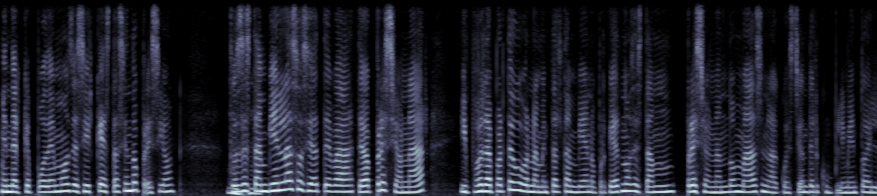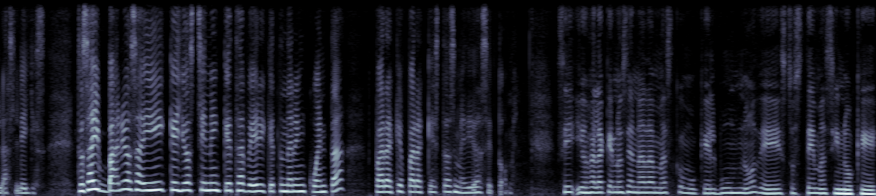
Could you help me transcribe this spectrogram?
en el que podemos decir que está haciendo presión. Entonces también la sociedad te va, te va a presionar y pues la parte gubernamental también, ¿no? porque nos están presionando más en la cuestión del cumplimiento de las leyes. Entonces hay varios ahí que ellos tienen que saber y que tener en cuenta para que, para que estas medidas se tomen. Sí, y ojalá que no sea nada más como que el boom, ¿no? De estos temas, sino que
